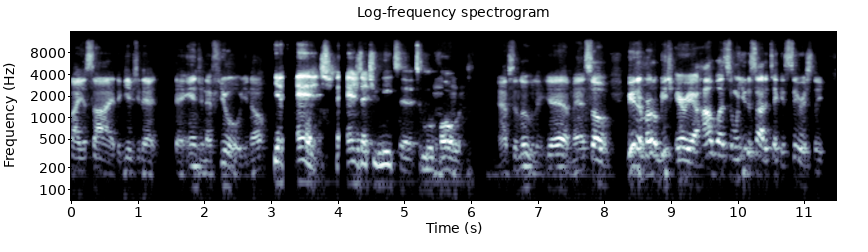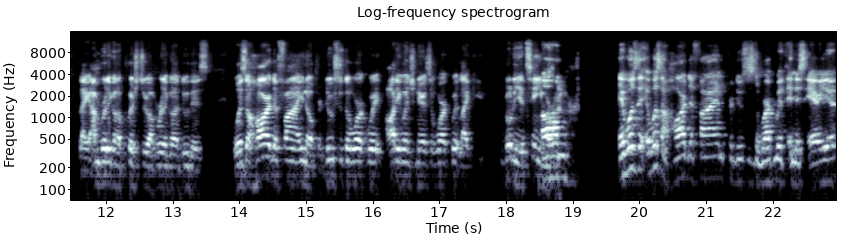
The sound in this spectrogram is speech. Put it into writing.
by your side that gives you that that engine, that fuel, you know? Yeah, edge, the edge that you need to to move mm-hmm. forward. Absolutely. Yeah, man. So being in the Myrtle Beach area, how was it when you decided to take it seriously? Like I'm really gonna push through, I'm really gonna do this. Was it hard to find, you know, producers to work with, audio engineers to work with, like building your team? Um, it wasn't it wasn't hard to find producers to work with in this area,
